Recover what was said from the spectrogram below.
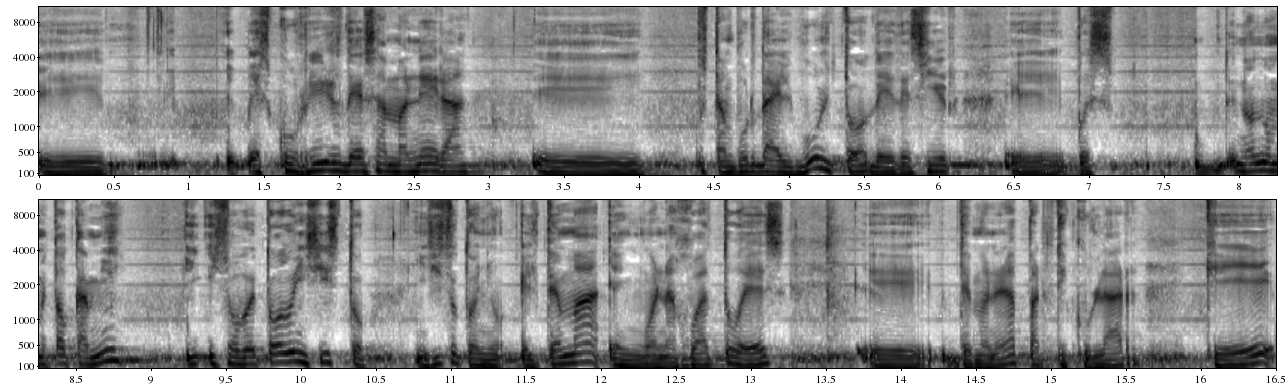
eh, escurrir de esa manera, eh, pues tan burda el bulto de decir, pues no, no me toca a mí. Y, sobre todo, insisto, insisto, Toño, el tema en Guanajuato es de manera particular que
